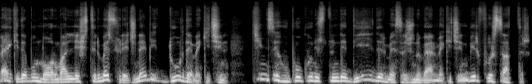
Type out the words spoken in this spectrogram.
belki de bu normalleştirme sürecine bir dur demek için, kimse hukukun üstünde değildir mesajını vermek için bir fırsattır.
